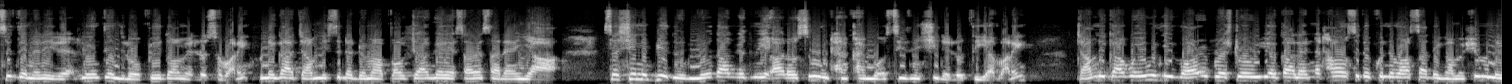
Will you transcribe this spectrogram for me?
စစ်တင်နေတဲ့အလင်းတင်တယ်လို့ပေးသွားမယ်လို့ဆိုပါတယ်။မနေ့ကဂျာမနီစစ်တပ်တွေမှာပေါက်ကြားခဲ့တဲ့စာရွက်စာတမ်းအရ16နှစ်ပြည့်သူမျိုးသားမျိုးသမီးအားလုံးစစ်မှုထမ်းခိုင်းမှုအစီအစဉ်ရှိတယ်လို့သိရပါတယ်။ဂျာမနီကာကွယ်ရေးဝန်ကြီး Boris Pistorius ကလည်း2012ခုနှစ်မှာစတင်ကမဖြစ်မနေ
